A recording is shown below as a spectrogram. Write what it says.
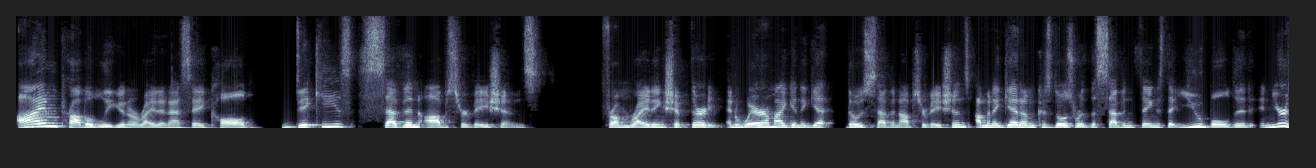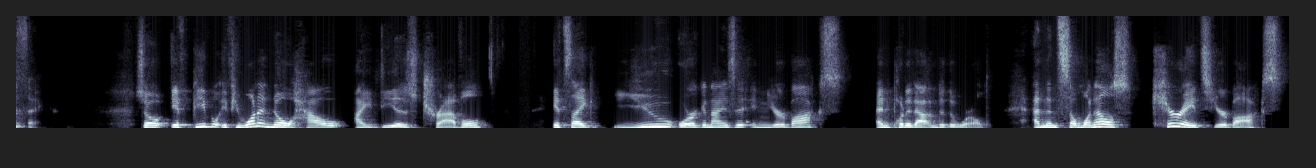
I'm probably going to write an essay called Dickie's Seven Observations from Writing Ship 30. And where am I going to get those seven observations? I'm going to get them because those were the seven things that you bolded in your thing. So if people, if you want to know how ideas travel, it's like you organize it in your box and put it out into the world. And then someone else curates your box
